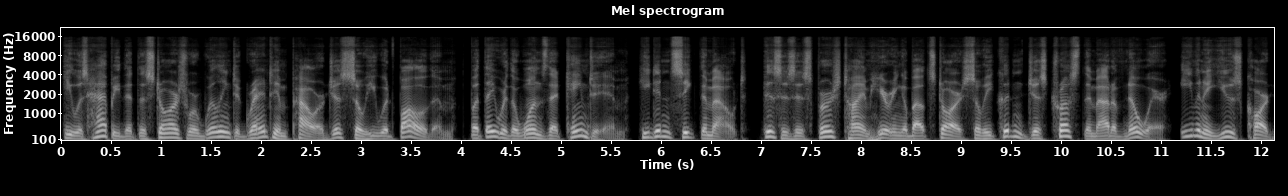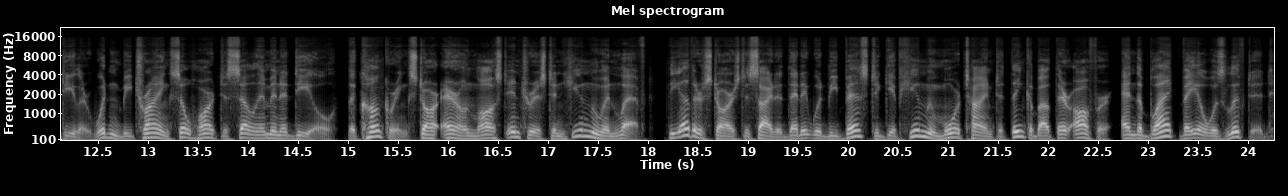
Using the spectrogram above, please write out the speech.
He was happy that the stars were willing to grant him power just so he would follow them, but they were the ones that came to him. He didn't seek them out. This is his first time hearing about stars, so he couldn't just trust them out of nowhere. Even a used car dealer wouldn't be trying so hard to sell him in a deal. The conquering star Aaron lost interest in Hyunmoo and left. The other stars decided that it would be best to give Hyunmoo more time to think about their offer, and the black veil was lifted.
